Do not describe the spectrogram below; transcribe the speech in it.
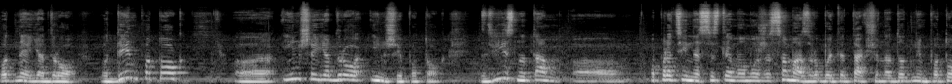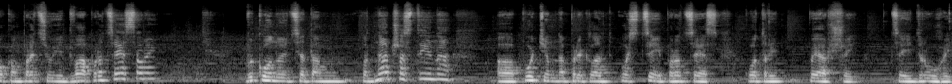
одне ядро один поток, е, інше ядро інший поток. Звісно, там е, операційна система може сама зробити так, що над одним потоком працює два процесори, виконується там одна частина, потім, наприклад, ось цей процес, котрий перший, цей другий,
